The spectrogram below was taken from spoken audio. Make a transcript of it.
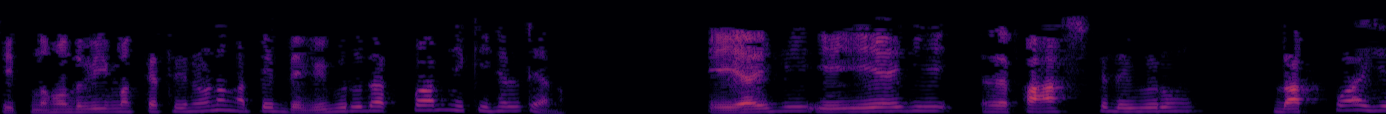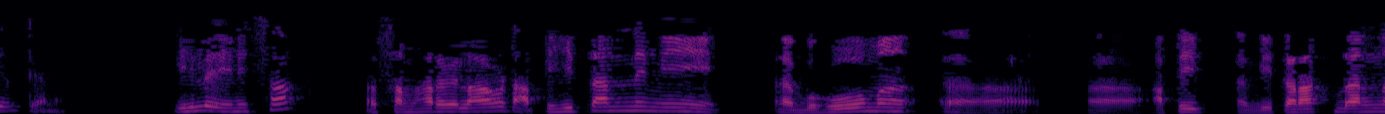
සිත් නොහොඳ වීමක් ඇති වෙනවනම් අපේ දෙවිවරු දක්වා මේක ඉහළට යනවා. ඒ අයගේ ඒ ඒ අයගේ පාක්ෂික දෙවිවරුන් දක්වා ඉහළට යනවා. ඉහළ ඒ නිසා සමහර වෙලාවට අපි හිතන්නේ මේ බොහෝම අපි විතරක් දන්න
